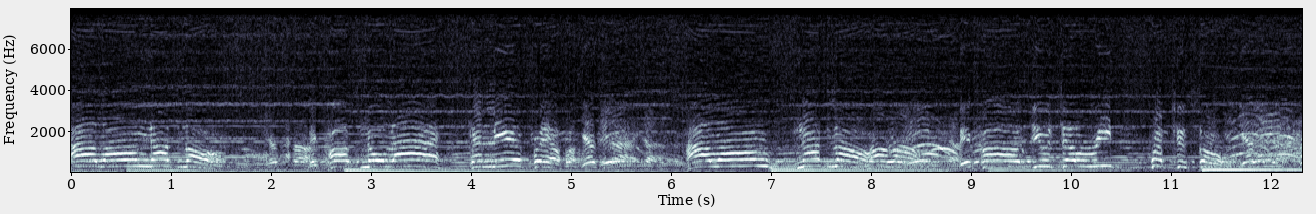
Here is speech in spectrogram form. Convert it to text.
How long? Not long. Because no lie can live forever. How long? Not long. Because you shall reap what you sow.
